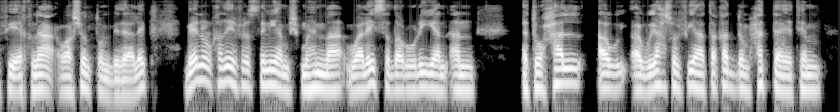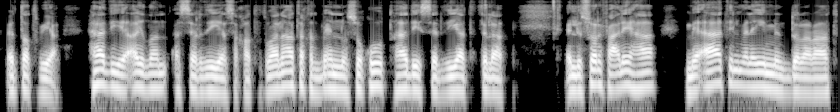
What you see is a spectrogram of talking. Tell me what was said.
في إقناع واشنطن بذلك بانه القضية الفلسطينية مش مهمة وليس ضروريا أن تحل أو أو يحصل فيها تقدم حتى يتم التطبيع. هذه أيضا السردية سقطت وأنا أعتقد بانه سقوط هذه السرديات الثلاث اللي صرف عليها مئات الملايين من الدولارات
